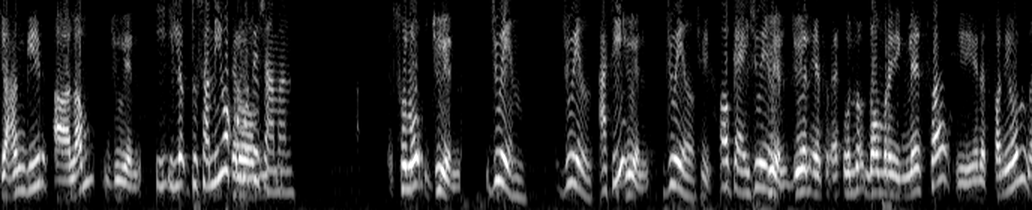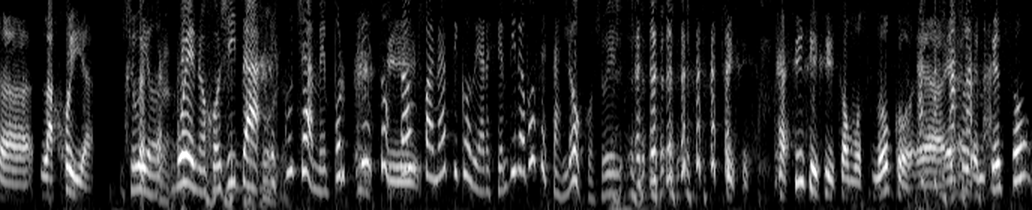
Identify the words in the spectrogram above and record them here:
Jahangir Alam Juel. ¿Y, y lo- tus amigos Pero- cómo te llaman? Solo Juel. Juel. Juel, ¿así? Juel. Juel. Sí. Ok, Juel. Juel. Juel es eh, un nombre inglesa y en español eh, la joya. Juel. Bueno, joyita, escúchame, ¿por qué sos Sí. tan fanático de Argentina? Vos estás loco, Joel. Sí, sí. Sí, sí, sí, somos locos. Eh, eso empezó,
